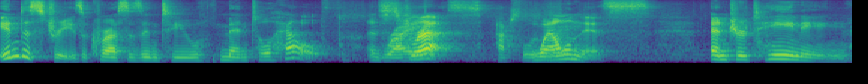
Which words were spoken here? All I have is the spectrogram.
industries. It crosses into mental health and Right. stress, Absolutely. wellness, entertaining,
